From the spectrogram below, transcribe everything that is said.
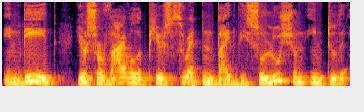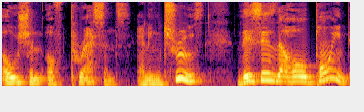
Indeed, your survival appears threatened by dissolution into the ocean of presence. And in truth, this is the whole point.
